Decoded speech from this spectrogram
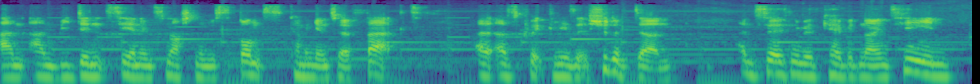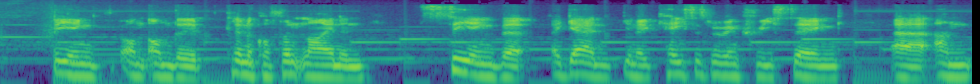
and and we didn't see an international response coming into effect as quickly as it should have done. And certainly with COVID 19 being on, on the clinical front line and seeing that again, you know, cases were increasing, uh, and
